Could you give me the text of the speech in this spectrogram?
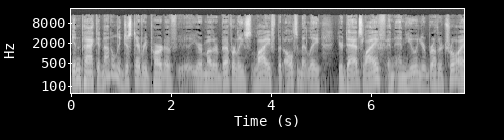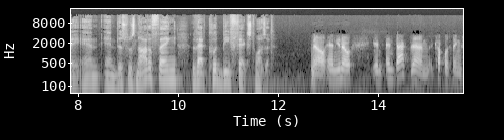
impacted not only just every part of uh, your mother Beverly's life, but ultimately your dad's life and, and you and your brother Troy. And and this was not a thing that could be fixed, was it? No, and you know, and, and back then, a couple of things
